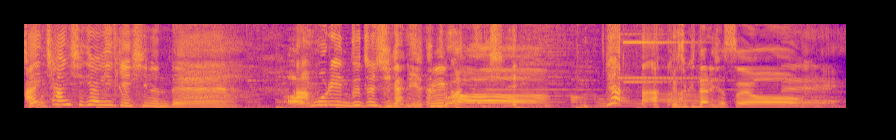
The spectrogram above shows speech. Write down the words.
아니 창식이 형이 계시는데 아무리 늦은 시간이라도 그러니까 계속 기다리셨어요. 네.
